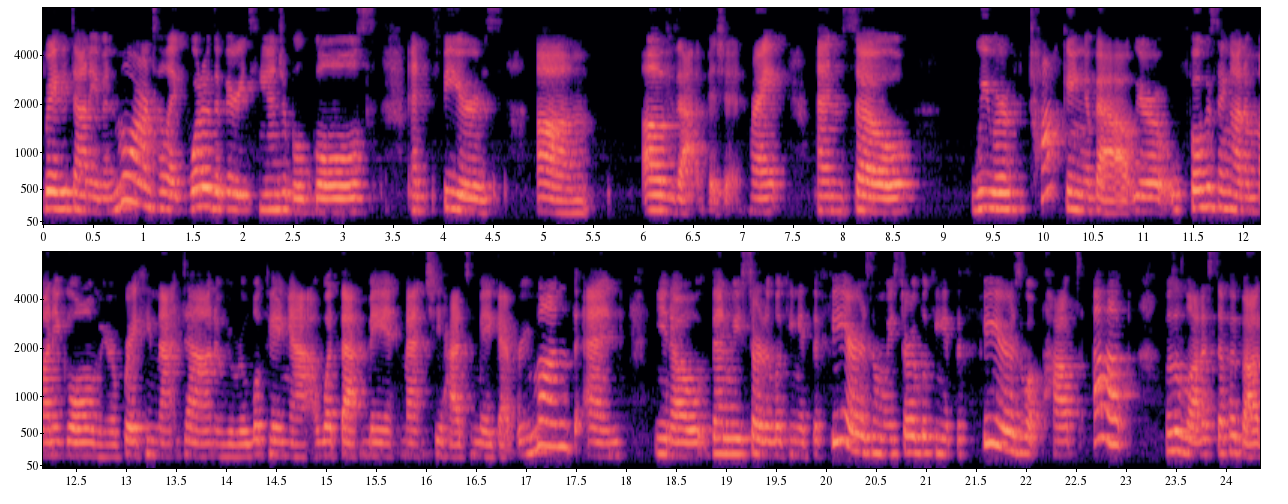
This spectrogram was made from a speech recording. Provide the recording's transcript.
break it down even more into like what are the very tangible goals and fears um, of that vision, right? And so we were talking about, we were focusing on a money goal and we were breaking that down and we were looking at what that may, meant she had to make every month. And, you know, then we started looking at the fears and when we started looking at the fears, what popped up was a lot of stuff about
